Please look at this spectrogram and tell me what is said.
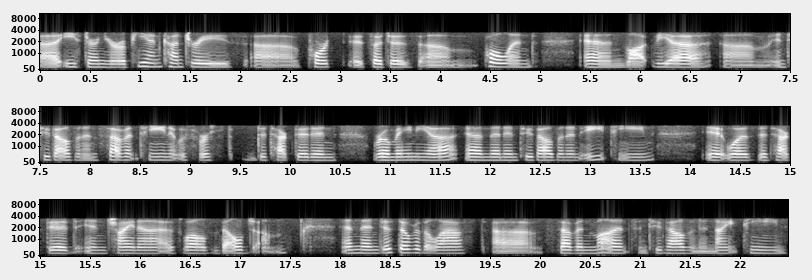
uh, Eastern European countries, uh, port, such as um, Poland and Latvia. Um, in 2017, it was first detected in Romania, and then in 2018, it was detected in China as well as Belgium. And then just over the last uh, seven months in 2019,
